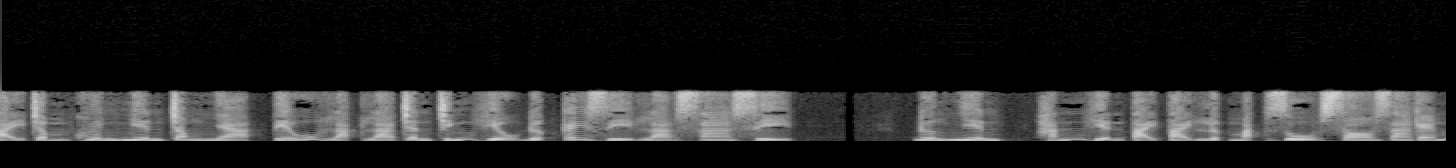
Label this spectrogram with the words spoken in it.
Tại trầm khuyên nhiên trong nhà, tiếu lạc là chân chính hiểu được cái gì là xa xỉ. Đương nhiên, hắn hiện tại tài lực mặc dù so ra kém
